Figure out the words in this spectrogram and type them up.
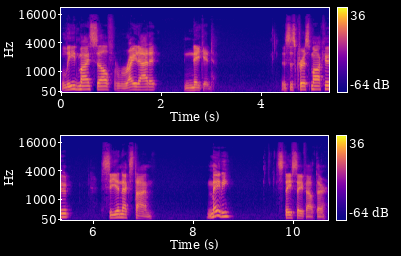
lead myself right at it naked. This is Chris Makut. See you next time. Maybe. Stay safe out there.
